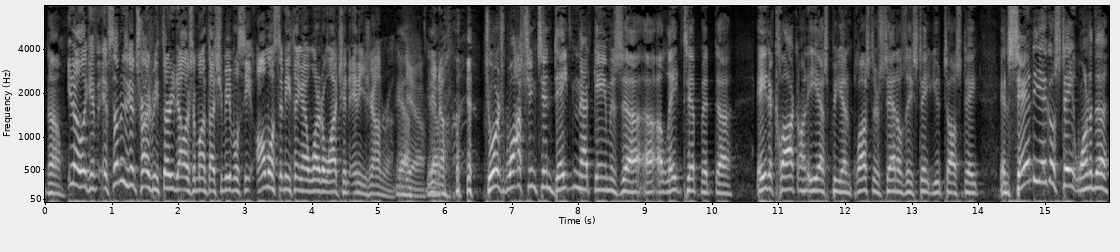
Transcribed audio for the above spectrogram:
No. You know, like if, if somebody's going to charge me thirty dollars a month, I should be able to see almost anything I wanted to watch in any genre. Yeah, You know, George Washington, Dayton. That game is uh, a a late tip at uh, eight o'clock on ESPN Plus. There's San Jose State, Utah State, and San Diego State. One of the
